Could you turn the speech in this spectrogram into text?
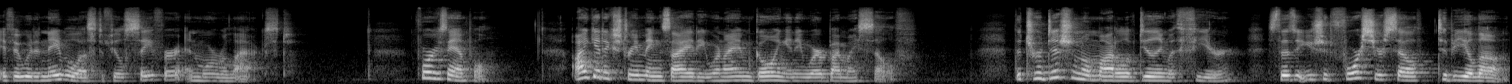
if it would enable us to feel safer and more relaxed. For example, I get extreme anxiety when I am going anywhere by myself. The traditional model of dealing with fear says that you should force yourself to be alone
